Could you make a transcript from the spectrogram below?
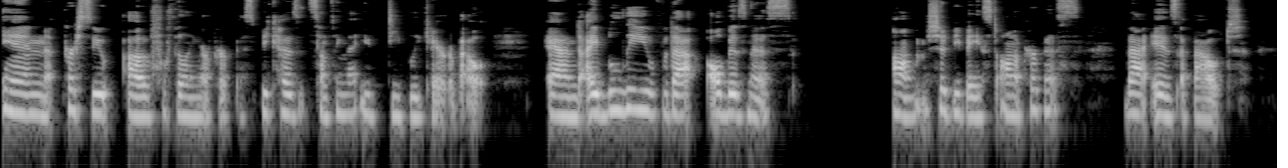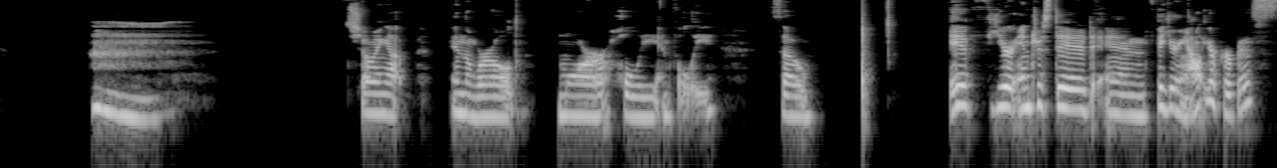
in pursuit of fulfilling your purpose because it's something that you deeply care about. And I believe that all business um, should be based on a purpose that is about hmm, showing up in the world more wholly and fully. So, if you're interested in figuring out your purpose,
